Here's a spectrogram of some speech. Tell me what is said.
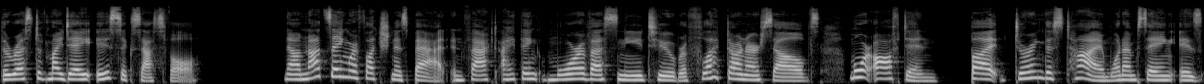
the rest of my day is successful? Now, I'm not saying reflection is bad. In fact, I think more of us need to reflect on ourselves more often, but during this time, what I'm saying is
